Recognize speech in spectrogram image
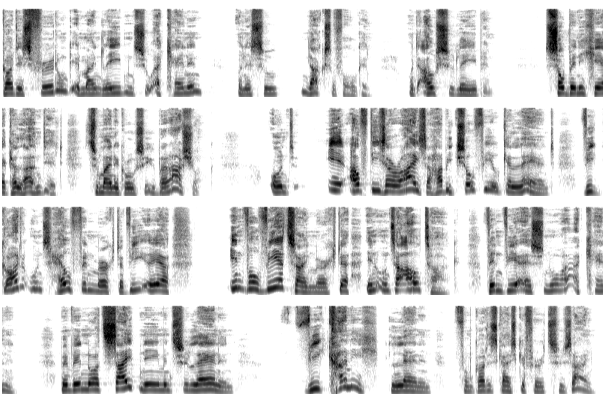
Gottes Führung in mein Leben zu erkennen und es zu nachzufolgen und auszuleben. So bin ich hier gelandet, zu meiner großen Überraschung. Und auf dieser Reise habe ich so viel gelernt, wie Gott uns helfen möchte, wie er involviert sein möchte in unser Alltag, wenn wir es nur erkennen, wenn wir nur Zeit nehmen zu lernen, wie kann ich lernen, vom Gottesgeist geführt zu sein?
